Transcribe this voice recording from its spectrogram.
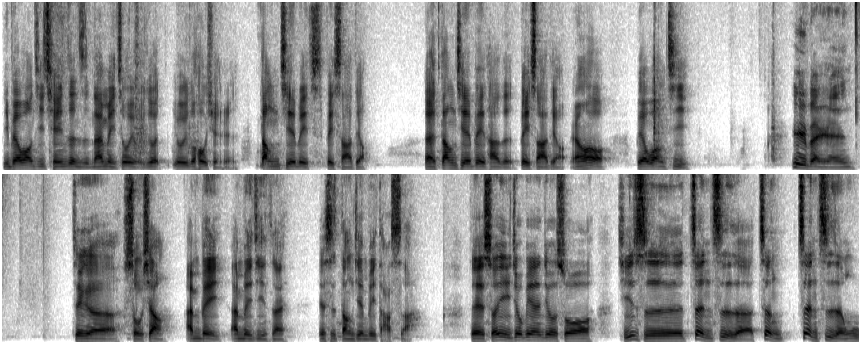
你不要忘记前一阵子南美洲有一个有一个候选人当街被被杀掉，呃，当街被他的被杀掉。然后不要忘记日本人这个首相安倍安倍晋三也是当街被打死啊。对，所以就变成就是说。其实政治的政政治人物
